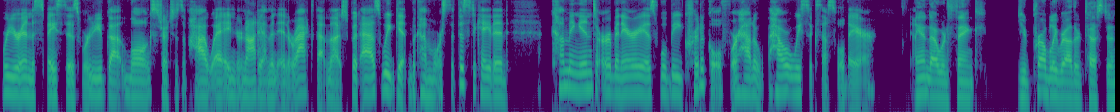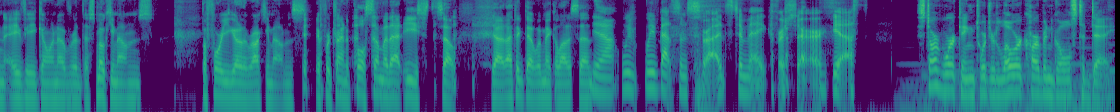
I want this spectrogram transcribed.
where you're in the spaces where you've got long stretches of highway and you're not having to interact that much. But as we get become more sophisticated, coming into urban areas will be critical for how to how are we successful there. And I would think you'd probably rather test an AV going over the Smoky Mountains before you go to the Rocky Mountains if we're trying to pull some of that east. So yeah, I think that would make a lot of sense. Yeah, we've we've got some strides to make for sure. Yes. Start working toward your lower carbon goals today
